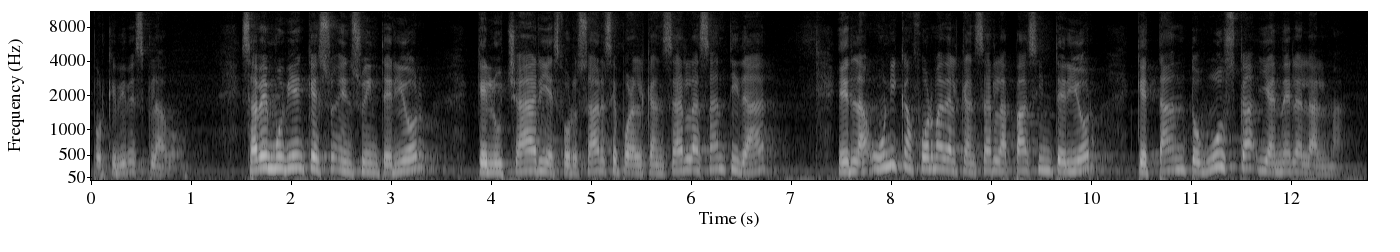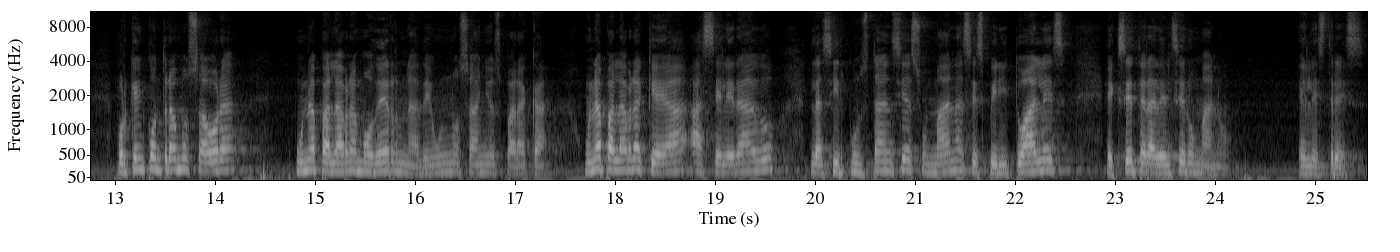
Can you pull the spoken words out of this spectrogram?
porque vive esclavo. Sabe muy bien que en su interior que luchar y esforzarse por alcanzar la santidad es la única forma de alcanzar la paz interior que tanto busca y anhela el alma. ¿Por qué encontramos ahora una palabra moderna de unos años para acá? Una palabra que ha acelerado las circunstancias humanas, espirituales, etcétera, del ser humano, el estrés.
